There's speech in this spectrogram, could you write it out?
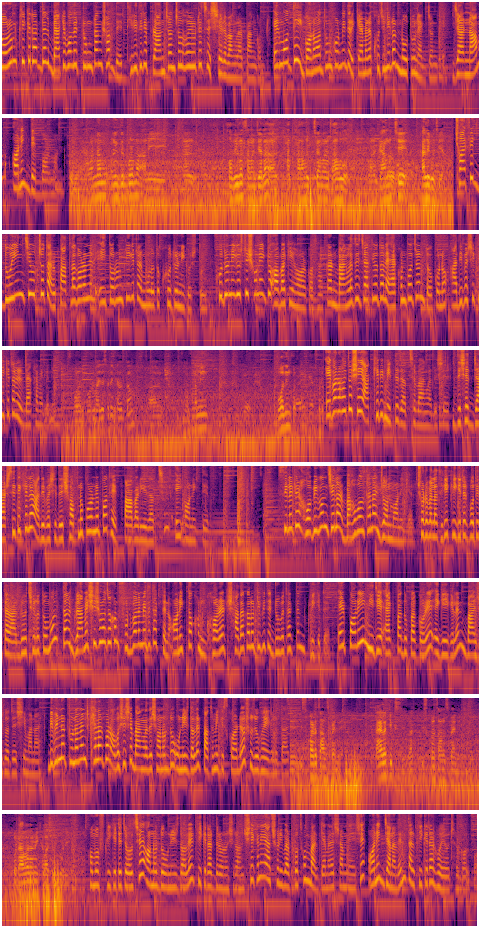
তরুণ ক্রিকেটারদের ব্যাটে বলের টুংটাং শব্দে ধীরে ধীরে প্রাণচঞ্চল হয়ে উঠেছে শেরে বাংলার প্রাঙ্গণ। এর মধ্যেই গণমাধ্যম কর্মীদের ক্যামেরা খুঁজে নিল নতুন একজনকে, যার নাম অনিক দেব বর্মন। আমার নাম অনিক দেব বর্মা, আমি হবিগঞ্জ, আমার জেলা, আর থানা হচ্ছে আমার বাহু আমার গ্রাম হচ্ছে কালীকুচিয়া। ছয় ফিট দুই ইঞ্চি উচ্চতার পাতলা গড়নের এই তরুণ ক্রিকেটার মূলত ক্ষুদ্র নিগোষ্ঠী। ক্ষুদ্র নিগোষ্ঠী শুনে একটু অবাকই হওয়ার কথা কারণ বাংলাদেশ জাতীয় দলে এখন পর্যন্ত কোনো আদিবাসী ক্রিকেটারের দেখা মেলেনি। বড় বড় ভাইদের সাথে খেলতাম আর তখন আমি বোলিং করতাম। এবার হয়তো সেই আক্ষেপই মিটতে যাচ্ছে বাংলাদেশের। দেশের জার্সিতে খেলে আদিবাসীদের স্বপ্ন পূরণের পথে পা বাড়িয়ে যাচ্ছেন এই অনেক দেব। সিলেটের হবিগঞ্জ জেলার বাহুবল থানায় জন্ম অনেকের। ছোটবেলা থেকে ক্রিকেটের প্রতি তার আগ্রহ ছিল তুমুল। তার গ্রামের শিশুরা যখন ফুটবলে মেতে থাকতেন, অনেক তখন ঘরের সাদা কালো টিভিতে ডুবে থাকতেন ক্রিকেটে। এরপরেই নিজে এক পা দুপা করে এগিয়ে গেলেন বাইশ গজের সীমানায়। বিভিন্ন টুর্নামেন্ট খেলার পর অবশেষে বাংলাদেশ অনূর্ধ্ব উনিশ দলের প্রাথমিক স্কোয়াডেও সুযোগ হয়ে গেল তার। স্কোয়াডে চান্স পাইনি। স্কোয়াডে চান্স পাইনি। ওটা আবার আমি খেলা শুরু করি। হোম অফ ক্রিকেটে চলছে অনূর্ধ্ব উনিশ দলের ক্রিকেটারদের অনুশীলন। সেখানেই আজ শনিবার প্রথমবার ক্যামেরার সামনে এসে অনেক জানালেন তার ক্রিকেটার হয়ে ওঠার গল্প।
